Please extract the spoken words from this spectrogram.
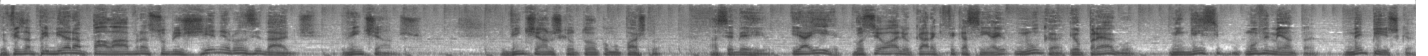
Eu fiz a primeira palavra sobre generosidade, 20 anos. 20 anos que eu tô como pastor a CB Rio. E aí, você olha o cara que fica assim, aí nunca eu prego, ninguém se movimenta, nem pisca.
